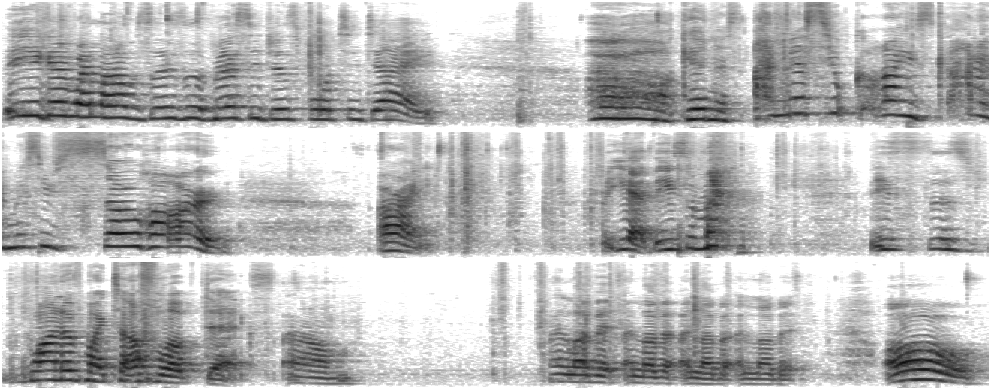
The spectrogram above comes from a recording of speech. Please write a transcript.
There you go, my loves. Those are messages for today. Oh, goodness. I miss you guys. God, I miss you so hard. All right. But yeah, these are my... This is one of my tough love decks. Um, I love it. I love it. I love it. I love it. Oh.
